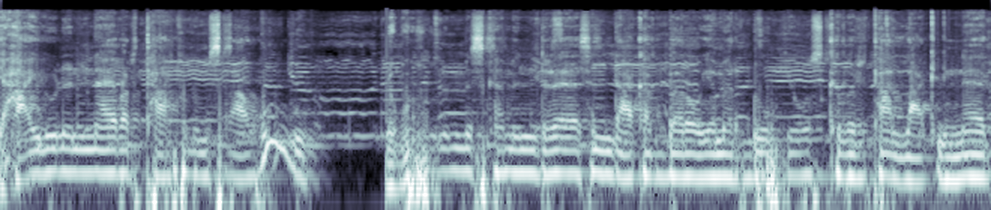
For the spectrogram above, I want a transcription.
የኃይሉንና የበርታቱንም ሥራ ሁሉ ንጉሡንም እስከምን ድረስ እንዳከበረው የመርዶኪዎስ ክብር ታላቅነት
